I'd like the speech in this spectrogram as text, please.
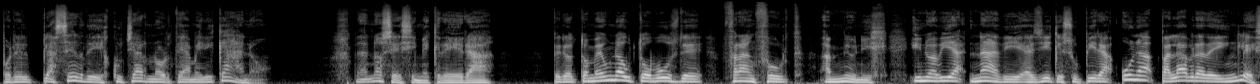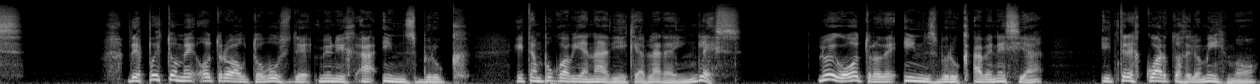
por el placer de escuchar norteamericano. No sé si me creerá, pero tomé un autobús de Frankfurt a Múnich y no había nadie allí que supiera una palabra de inglés. Después tomé otro autobús de Múnich a Innsbruck y tampoco había nadie que hablara inglés. Luego otro de Innsbruck a Venecia y tres cuartos de lo mismo,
